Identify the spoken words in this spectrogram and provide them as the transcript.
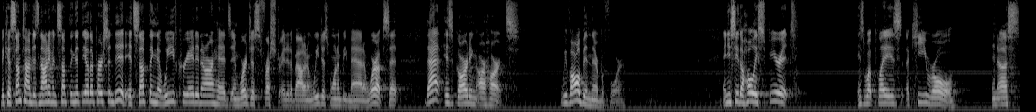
Because sometimes it's not even something that the other person did. It's something that we've created in our heads and we're just frustrated about it and we just want to be mad and we're upset. That is guarding our hearts. We've all been there before. And you see, the Holy Spirit is what plays a key role in us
